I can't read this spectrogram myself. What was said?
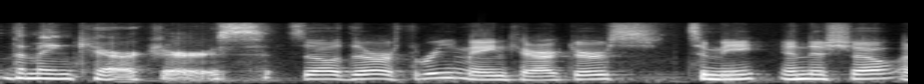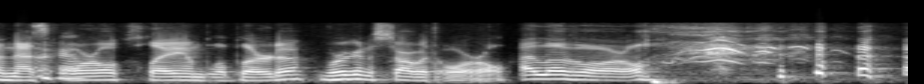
the main characters. So there are three main characters to me in this show, and that's Okay. Orel, Clay, and Bloberta. We're gonna start with Orel. I love Orel.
